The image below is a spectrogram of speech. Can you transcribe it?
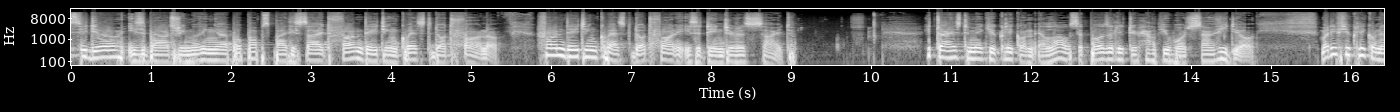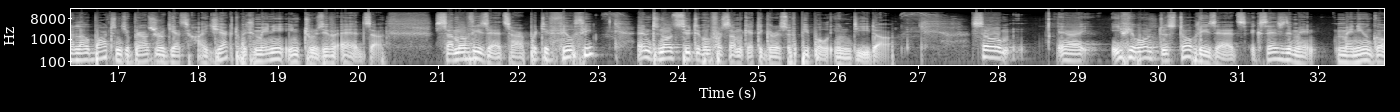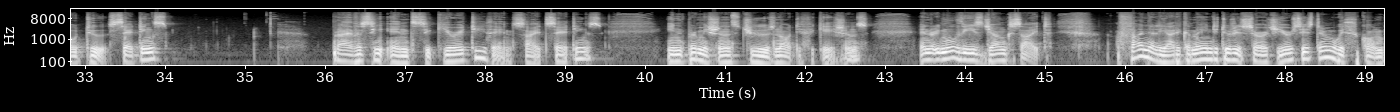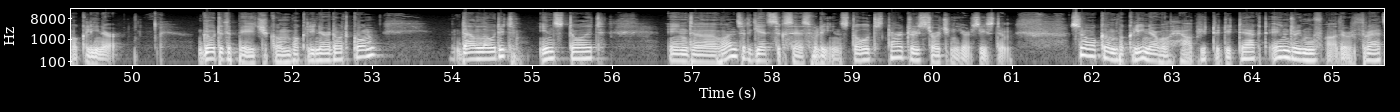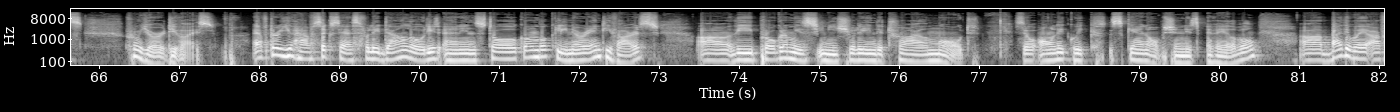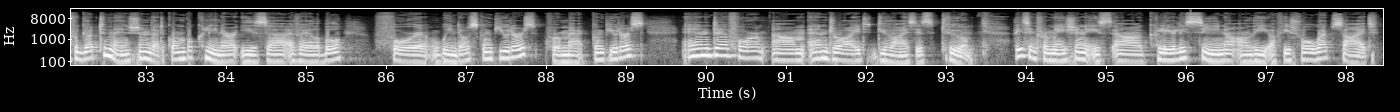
This video is about removing uh, pop-ups by the site fundatingquest.fun. Fundatingquest.fun is a dangerous site. It tries to make you click on allow supposedly to help you watch some video. But if you click on allow button, your browser gets hijacked with many intrusive ads. Some of these ads are pretty filthy and not suitable for some categories of people indeed. So, uh, if you want to stop these ads, access the main menu, go to Settings, Privacy and Security, then Site Settings. In Permissions, choose Notifications and remove these junk site. Finally, I recommend you to research your system with Combo Cleaner. Go to the page combocleaner.com, download it, install it, and uh, once it gets successfully installed, start researching your system. So Combo Cleaner will help you to detect and remove other threats from your device. After you have successfully downloaded and installed Combo Cleaner antivirus, uh, the program is initially in the trial mode so only quick scan option is available uh, by the way I forgot to mention that Combo Cleaner is uh, available for Windows computers, for Mac computers, and uh, for um, Android devices too. This information is uh, clearly seen on the official website,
